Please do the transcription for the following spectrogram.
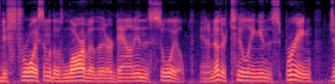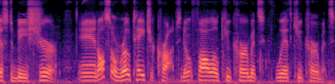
destroy some of those larvae that are down in the soil. And another tilling in the spring just to be sure. And also rotate your crops. Don't follow cucurbits with cucurbits.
